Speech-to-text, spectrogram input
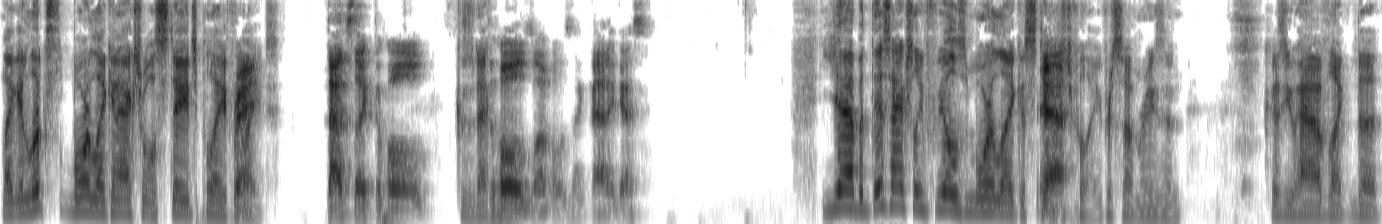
Like it looks more like an actual stage play Right. fight. That's like the whole Because that, the whole level is like that, I guess. yeah, but this actually feels more like a stage Yeah. play for some reason. Because you have like the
